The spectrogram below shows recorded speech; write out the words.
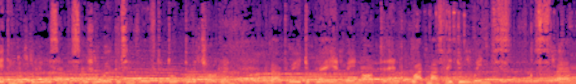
getting the police and the social workers involved to talk to the children about where to play and where not, and what must they do when um,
